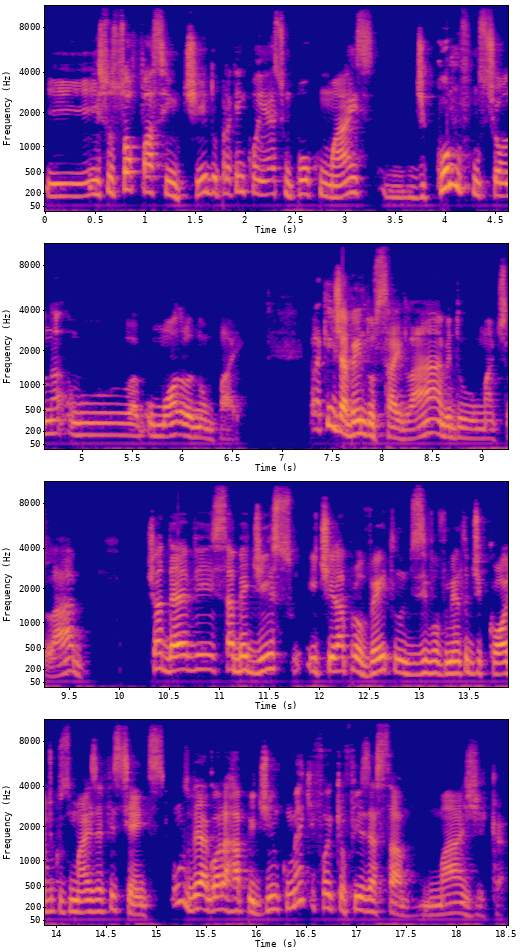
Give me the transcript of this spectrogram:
e isso só faz sentido para quem conhece um pouco mais de como funciona o, o módulo NumPy. Para quem já vem do Scilab, do MATLAB, já deve saber disso e tirar proveito no desenvolvimento de códigos mais eficientes. Vamos ver agora rapidinho como é que foi que eu fiz essa mágica.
